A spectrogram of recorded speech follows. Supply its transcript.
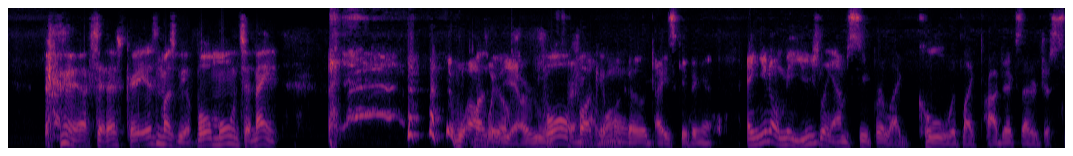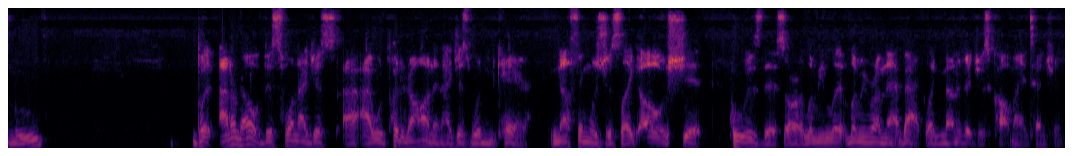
I said that's crazy. This must be a full moon tonight. well, Must be a yeah, everyone's full turning on fucking moon. Wonko, dice giving it. And you know me, usually I'm super like cool with like projects that are just smooth. But I don't know. This one, I just I, I would put it on and I just wouldn't care. Nothing was just like, oh shit, who is this? Or let me let, let me run that back. Like none of it just caught my attention.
